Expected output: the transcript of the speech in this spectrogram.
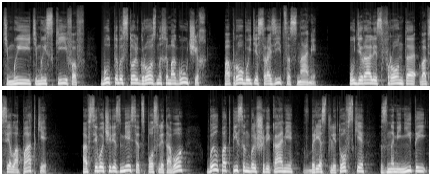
тьмы и тьмы скифов, будто бы столь грозных и могучих, попробуйте сразиться с нами. Удирали с фронта во все лопатки, а всего через месяц после того был подписан большевиками в Брест-Литовске знаменитый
